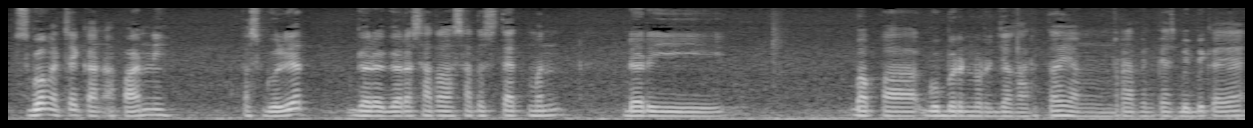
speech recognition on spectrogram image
Terus gue ngecek kan apaan nih? Pas gue lihat gara-gara satu satu statement dari bapak gubernur Jakarta yang nerapin PSBB kayak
